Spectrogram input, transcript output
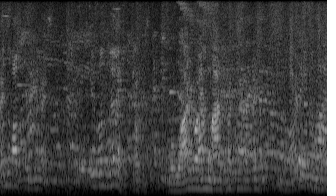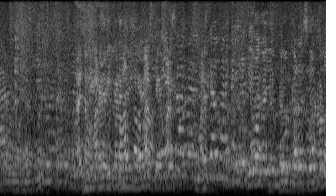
ಒಂದು ಒಂದು ಇನ್ನೊಂದು ಮೇಲೆ. ಒಂದು ಮೇಲೆ ಇವಾಗ ಈ ಮೂರು ಕಡೆ ಸೇರ್ಕೊಂಡು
